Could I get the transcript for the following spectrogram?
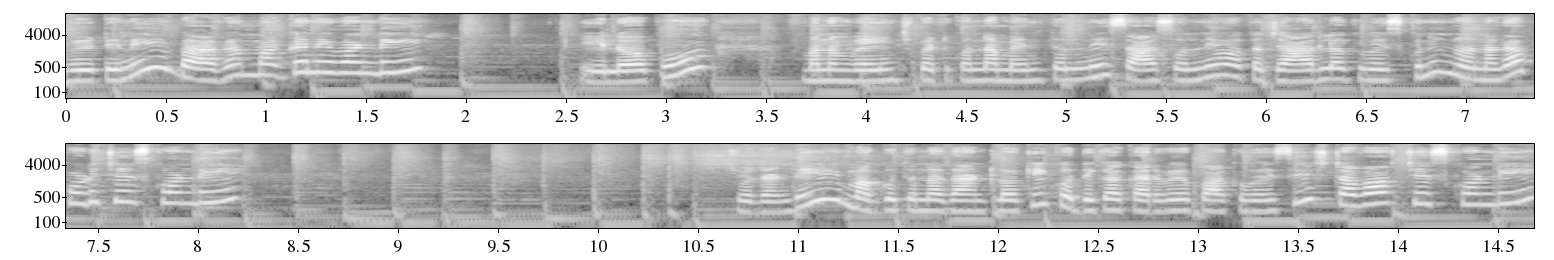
వీటిని బాగా మగ్గనివ్వండి. ఈలోపు మనం వేయించి పెట్టుకున్న మెంతుల్ని సాసుల్ని ఒక జార్లోకి వేసుకుని నూనెగా పొడి చేసుకోండి. చూడండి మగ్గుతున్న దాంట్లోకి కొద్దిగా కరివేపాకు వేసి స్టవ్ ఆఫ్ చేసుకోండి.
